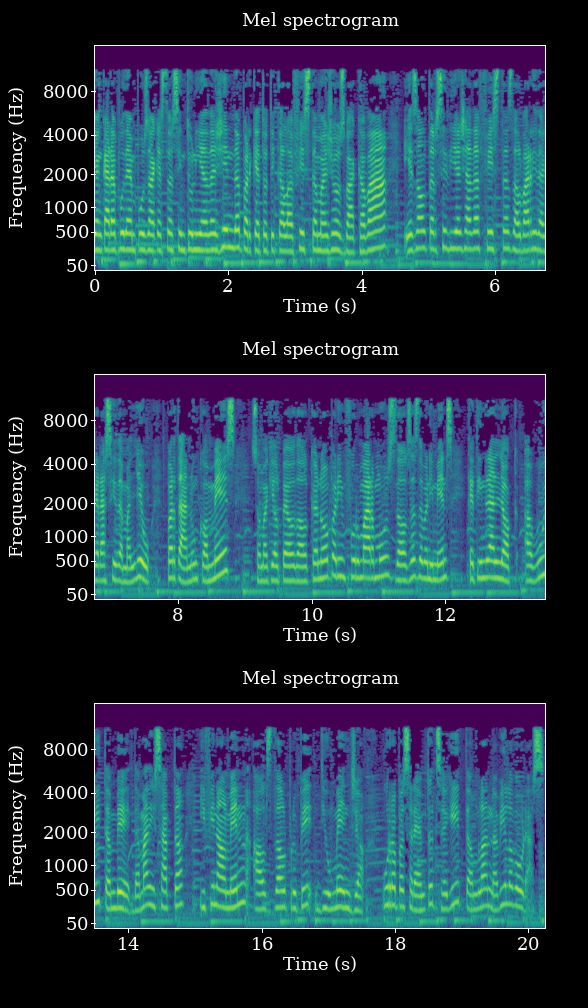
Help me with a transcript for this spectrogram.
I encara podem posar aquesta sintonia d'agenda perquè, tot i que la festa major es va acabar, és el tercer dia ja de festes del barri de Gràcia de Manlleu. Per tant, un cop més, som aquí al peu del canó per informar-nos dels esdeveniments que tindran lloc avui, també demà dissabte i, finalment, els del proper diumenge. Ho repassarem tot seguit amb la Navila Beuràs.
